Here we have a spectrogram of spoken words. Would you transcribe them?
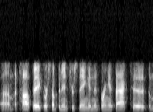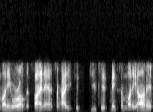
um, a topic or something interesting, and then bring it back to the money world and finance or how you could you could make some money on it.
